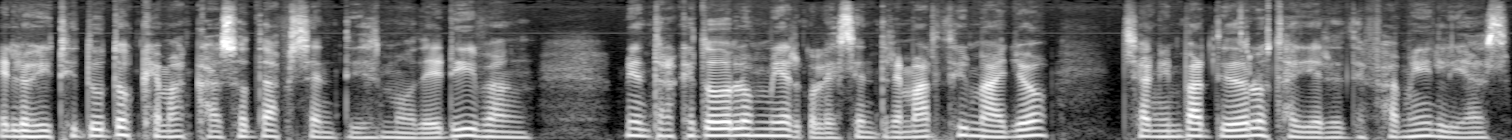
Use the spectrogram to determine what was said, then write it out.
en los institutos que más casos de absentismo derivan, mientras que todos los miércoles entre marzo y mayo se han impartido los talleres de familias.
